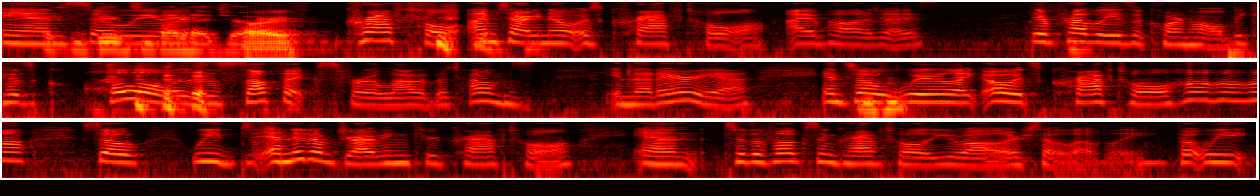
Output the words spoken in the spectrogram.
and Like so we were Sorry. Crafthole. I'm sorry. No, it was Crafthole. I apologize. There probably is a cornhole because hole is a suffix for a lot of the towns in that area. And so mm-hmm. we're like, oh, it's Crafthole. Ha ha ha. So we d- ended up driving through Crafthole. And to the folks in Crafthole, you all are so lovely. But we,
